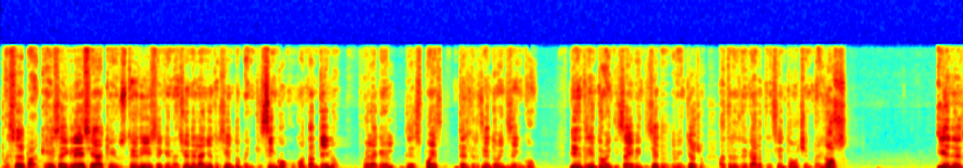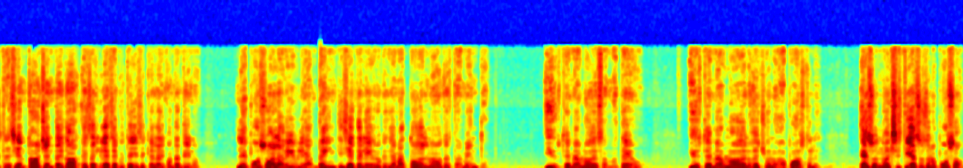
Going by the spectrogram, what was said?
Pues sepa que esa iglesia que usted dice que nació en el año 325 con Constantino fue la que después del 325 viene 326, 27, 28 hasta llegar a 382. Y en el 382, esa iglesia que usted dice que es la de Constantino, le puso a la Biblia 27 libros que se llama todo el Nuevo Testamento. Y usted me habló de San Mateo. Y usted me habló de los Hechos de los Apóstoles. Eso no existía, eso se lo puso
